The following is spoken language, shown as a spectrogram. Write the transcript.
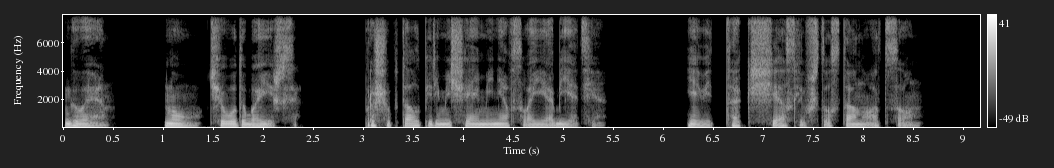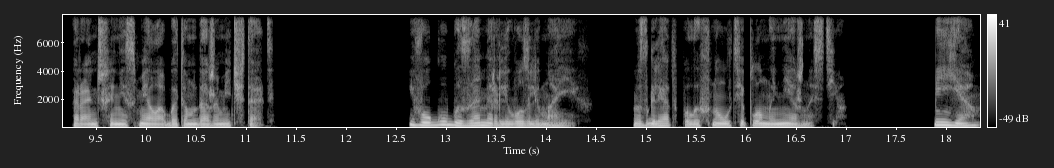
«Гвен, ну, чего ты боишься?» Прошептал, перемещая меня в свои объятия. «Я ведь так счастлив, что стану отцом. Раньше не смел об этом даже мечтать». Его губы замерли возле моих. Взгляд полыхнул теплом и нежностью. И я,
